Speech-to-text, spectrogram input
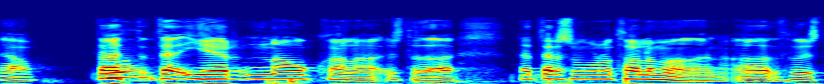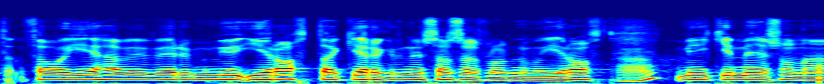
Já Þetta, þetta, ég er nákvæmlega, veistu það, þetta er það sem við vorum að tala um þann að þú veist, þó að ég hafi verið mjög, ég er ofta að gera grínir stálsæðsfloknum og ég er oft ja. mikið með svona,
